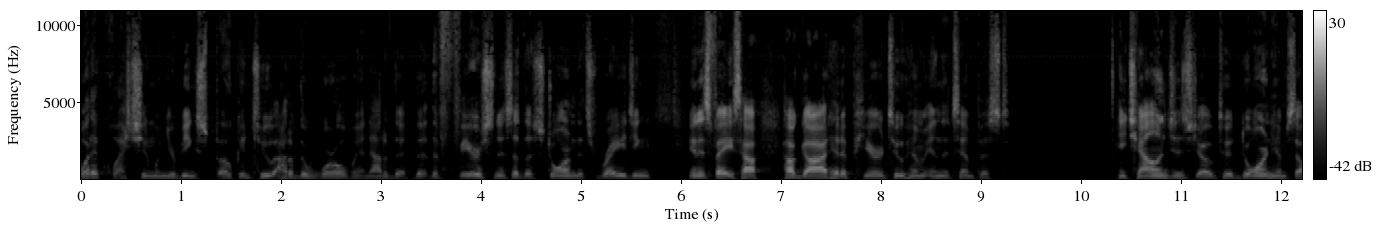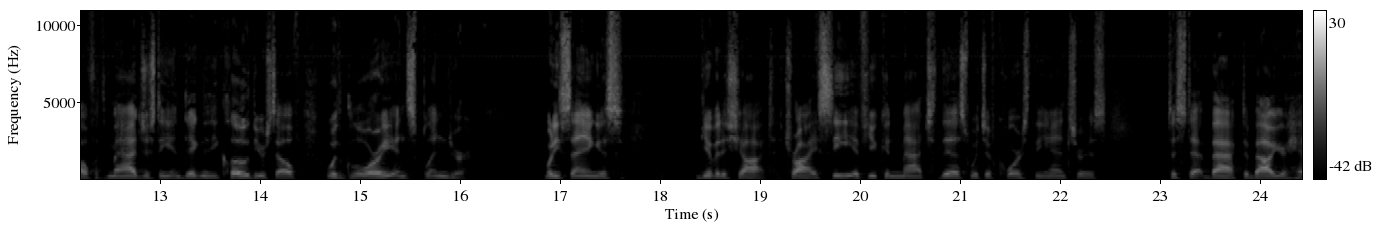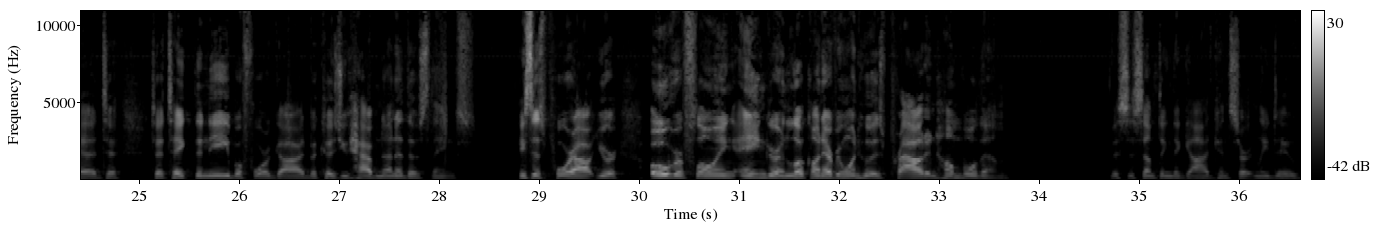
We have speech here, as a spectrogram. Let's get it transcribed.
What a question when you're being spoken to out of the whirlwind, out of the, the, the, fierceness of the storm that's raging in his face, how, how God had appeared to him in the tempest. He challenges Job to adorn himself with majesty and dignity, clothe yourself with glory and splendor. What he's saying is, give it a shot. Try. See if you can match this, which, of course, the answer is to step back, to bow your head, to, to take the knee before God because you have none of those things. He says, Pour out your overflowing anger and look on everyone who is proud and humble them. This is something that God can certainly do.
